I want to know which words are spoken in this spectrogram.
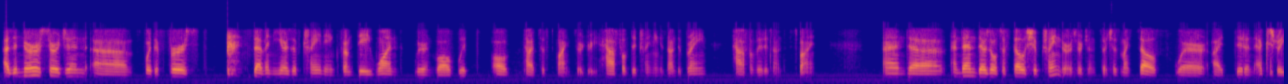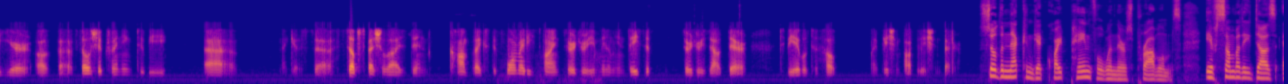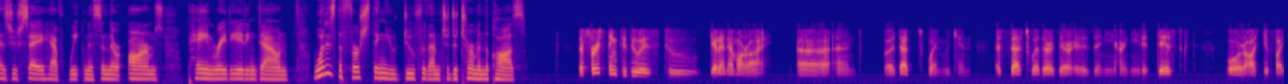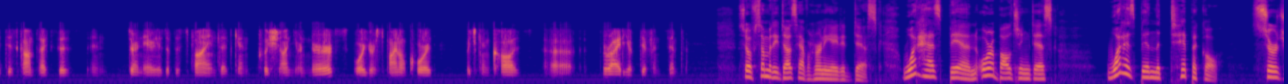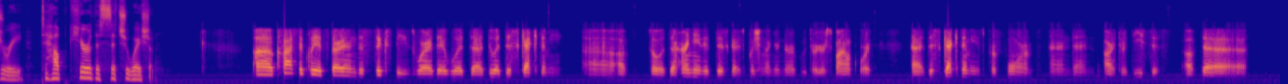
As a neurosurgeon, uh, for the first seven years of training, from day one, we're involved with all types of spine surgery. Half of the training is on the brain, half of it is on the spine. And uh, and then there's also fellowship trained neurosurgeons, such as myself, where I did an extra year of uh, fellowship training to be, uh, I guess, uh, subspecialized in complex deformity spine surgery, minimally invasive surgeries out there to be able to help my patient population better. So the neck can get quite painful when there's problems. If somebody does, as you say, have weakness in their arms, pain radiating down, what is the first thing you do for them to determine the cause? the first to do is to get an MRI, uh, and uh, that's when we can assess whether there is any herniated discs or osteophyte disc complexes in certain areas of the spine that can push on your nerves or your spinal cord, which can cause uh, a variety of different symptoms. So, if somebody does have a herniated disc, what has been, or a bulging disc, what has been the typical surgery to help cure this situation? Uh, classically, it started in the 60s where they would uh, do a discectomy. Uh, of, so the herniated disc is pushing on your nerve root or your spinal cord. Uh, discectomy is performed, and then arthrodesis of the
